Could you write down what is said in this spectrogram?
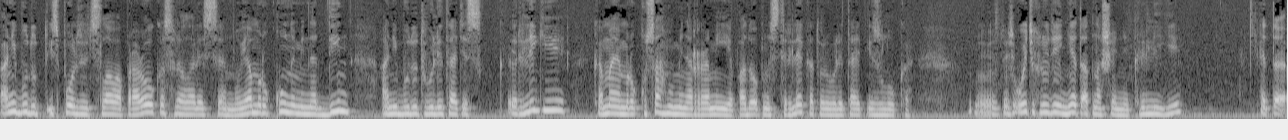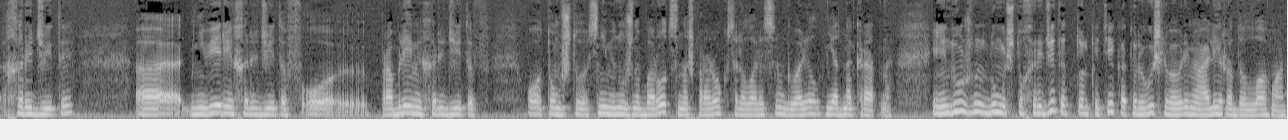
они будут использовать слова пророка, саллиллаху но ям рукуна минаддин, они будут вылетать из религии, كما يمرق السهم من الرمية, подобно стреле, которая вылетает из лука. То есть у этих людей нет отношения к религии, это хариджиты, о неверии хариджитов, о э, проблеме хариджитов, о том, что с ними нужно бороться, наш пророк, саллаллаху говорил неоднократно. И не нужно думать, что хариджиты – это только те, которые вышли во время Али, радаллаху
